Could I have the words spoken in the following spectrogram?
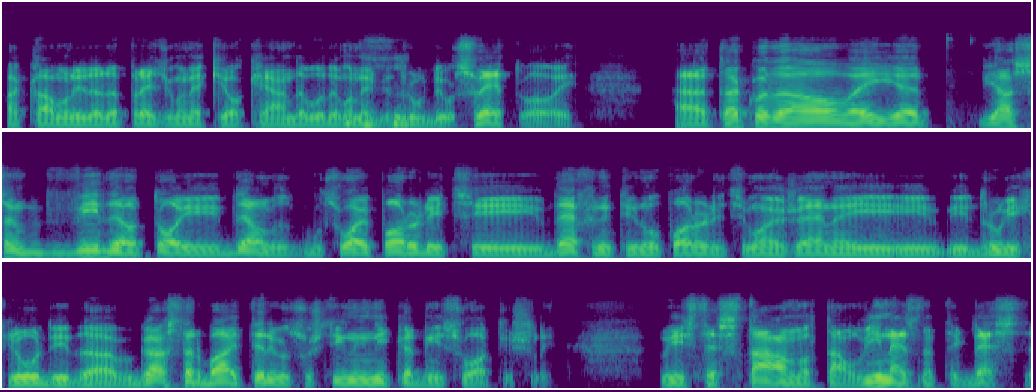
a kamoli da, da pređemo neki okean, da budemo negde drugde u svetu. Ovaj. A, tako da ovaj, ja sam video to i delom u svojoj porodici, definitivno u porodici moje žene i, i, i drugih ljudi, da gastarbajteri u suštini nikad nisu otišli. Vi ste stalno tamo, vi ne znate gde ste.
